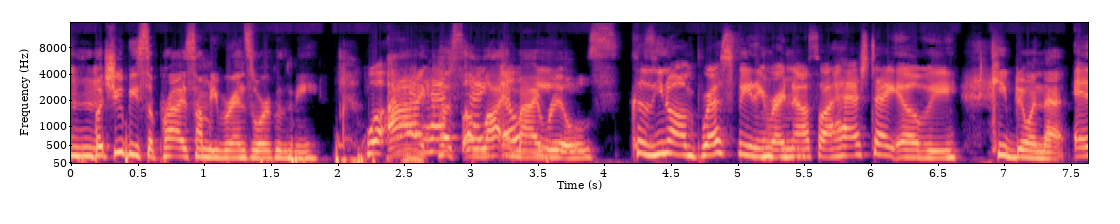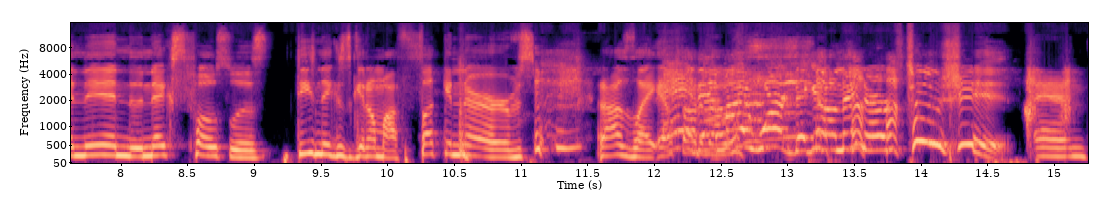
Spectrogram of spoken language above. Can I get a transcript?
Mhm. But you'd be surprised how many brands work with me. Well, I, cuss a lot in my reels. because you know I'm breastfeeding right Mhm. now, so I hashtag Elvie. Keep doing that. And then the next post was these niggas get on my fucking nerves, and I was like, I Hey, that might work. They get on their nerves too. Shit. And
